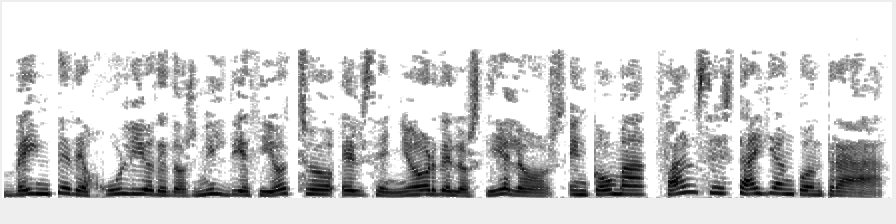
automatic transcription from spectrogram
20 de julio de 2018, El Señor de los Cielos, en coma, fans estallan contra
